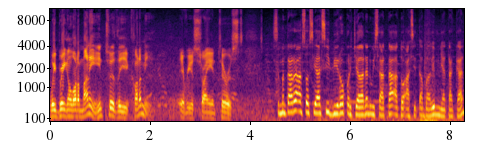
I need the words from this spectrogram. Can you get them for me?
we bring a lot of money into the economy. Every Australian tourist. Sementara Asosiasi Biro Perjalanan Wisata atau Asita Bali menyatakan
